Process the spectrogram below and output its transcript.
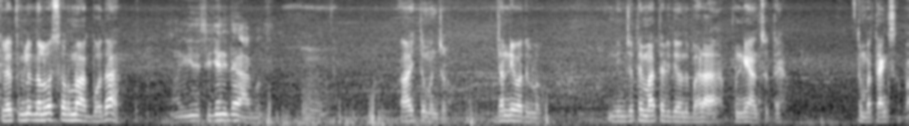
ಕೆಲವು ತಿಂಗಳು ನಲ್ವತ್ತು ಸಾವಿರನೂ ಆಗ್ಬೋದಾ? ಇದು ಸೀಸನ್ ಇದ್ದಾಗ ಆಗ್ಬೋದು ಹ್ಞೂ ಆಯಿತು ಮಂಜು. ಧನ್ಯವಾದಗಳು. ನಿನ್ನ ಜೊತೆ ಮಾತಾಡಿದ್ದೆ ಒಂದು ಬಹಳ ಪುಣ್ಯ ಅನಿಸುತ್ತೆ. ತುಂಬ ಥ್ಯಾಂಕ್ಸ್ ಅಪ್ಪ.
